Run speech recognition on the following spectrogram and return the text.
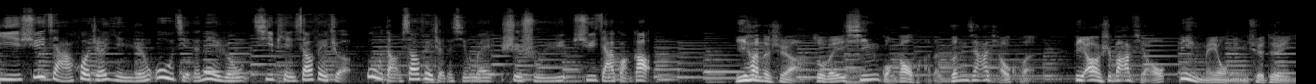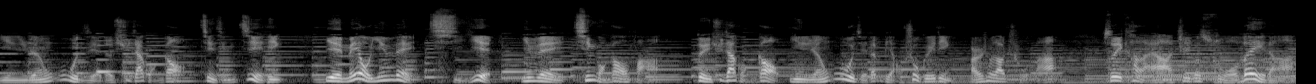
以虚假或者引人误解的内容欺骗消费者、误导消费者的行为是属于虚假广告。遗憾的是啊，作为新广告法的增加条款，第二十八条并没有明确对引人误解的虚假广告进行界定，也没有因为企业因为新广告法对虚假广告引人误解的表述规定而受到处罚。所以看来啊，这个所谓的啊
